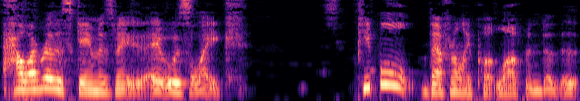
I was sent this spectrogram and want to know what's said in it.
however this game is made it was like people definitely put love into the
